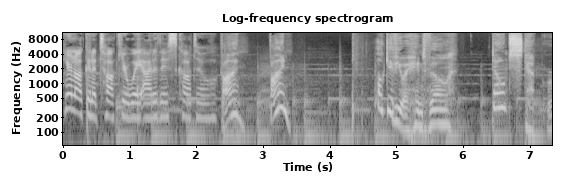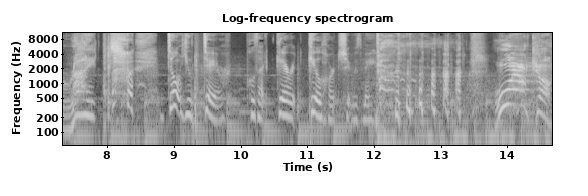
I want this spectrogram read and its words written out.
You're not gonna talk your way out of this, Kato. Fine, fine. I'll give you a hint though. Don't step right. Don't you dare pull that Garrett Gilhart shit with me. Welcome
